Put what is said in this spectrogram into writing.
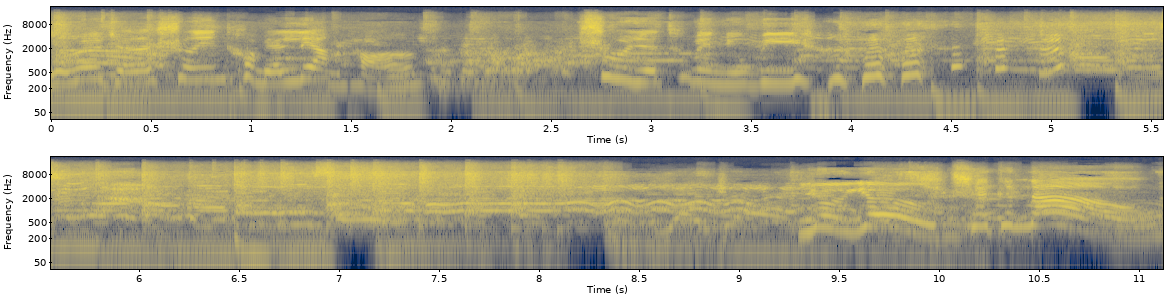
有没有觉得声音特别亮堂？是不是觉得特别牛逼？Yo yo, check now！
